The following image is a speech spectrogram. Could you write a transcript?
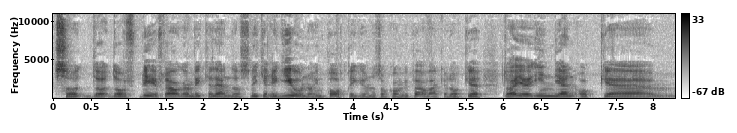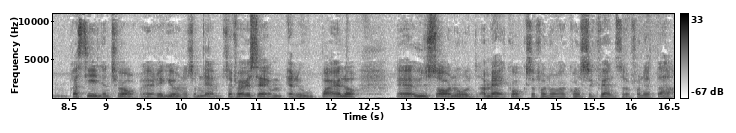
Så då, då blir frågan vilka länder, vilka regioner, importregioner som kommer bli påverkade. Och eh, då är ju Indien och eh, Brasilien två eh, regioner som nämns. Sen får vi se om Europa eller eh, USA och Nordamerika också får några konsekvenser från detta här.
